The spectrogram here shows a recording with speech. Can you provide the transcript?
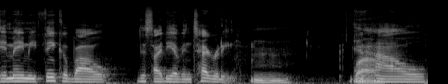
it made me think about this idea of integrity mm-hmm. and how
